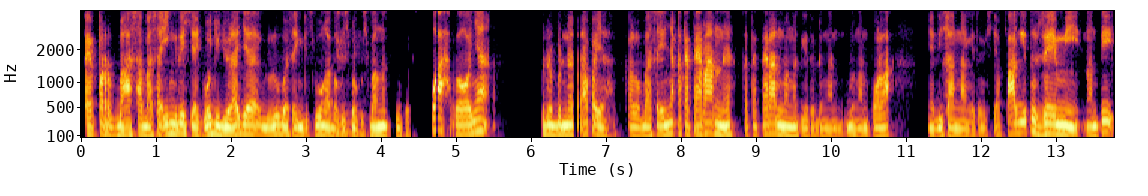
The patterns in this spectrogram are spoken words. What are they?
Paper bahasa-bahasa Inggris ya, gue jujur aja dulu bahasa Inggris gue nggak bagus-bagus banget gitu. Wah pokoknya bener-bener apa ya, kalau bahasa ininya keteteran ya, keteteran banget gitu dengan dengan polanya di sana gitu. Setiap pagi itu zemi, nanti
